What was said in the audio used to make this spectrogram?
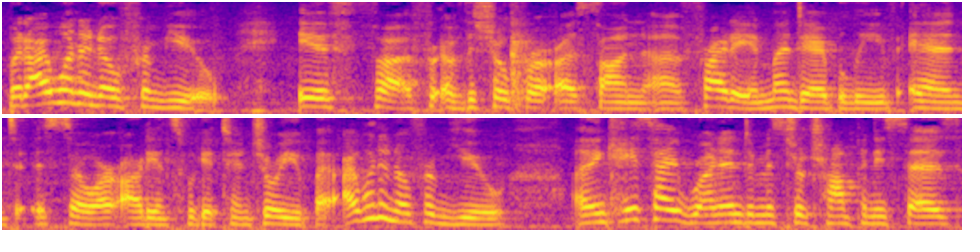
But I want to know from you if uh, for, of the show for us on uh, Friday and Monday, I believe, and so our audience will get to enjoy you. But I want to know from you, uh, in case I run into Mr. Trump and he says,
